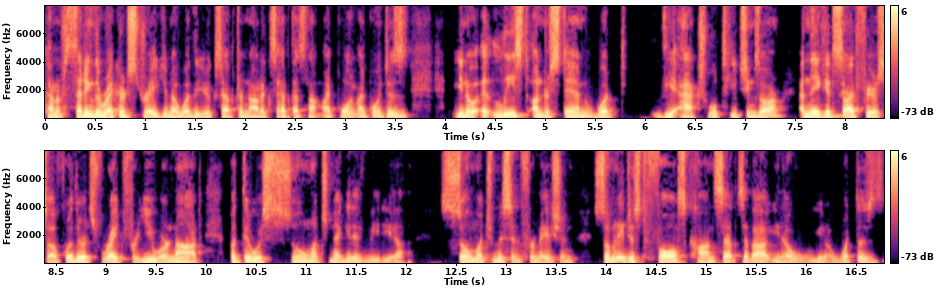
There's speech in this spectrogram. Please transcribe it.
kind of setting the record straight you know whether you accept or not accept that's not my point. My point is you know at least understand what the actual teachings are and then you can decide for yourself whether it's right for you or not. But there was so much negative media so much misinformation so many just false concepts about you know you know what does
